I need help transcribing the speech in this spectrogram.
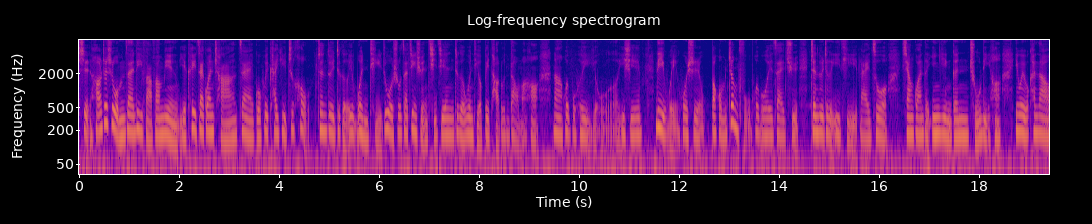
是好，这是我们在立法方面也可以再观察，在国会开议之后，针对这个问题，如果说在竞选期间这个问题有被讨论到嘛，哈，那会不会有一些立委或是包括我们政府会不会再去针对这个议题来做相关的因应跟处理哈？因为我看到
